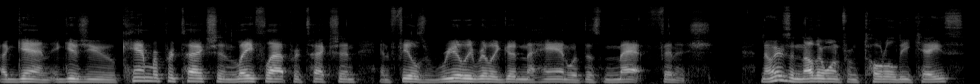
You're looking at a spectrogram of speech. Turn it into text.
again, it gives you camera protection, lay flat protection, and feels really, really good in the hand with this matte finish. Now here's another one from Total E Case,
